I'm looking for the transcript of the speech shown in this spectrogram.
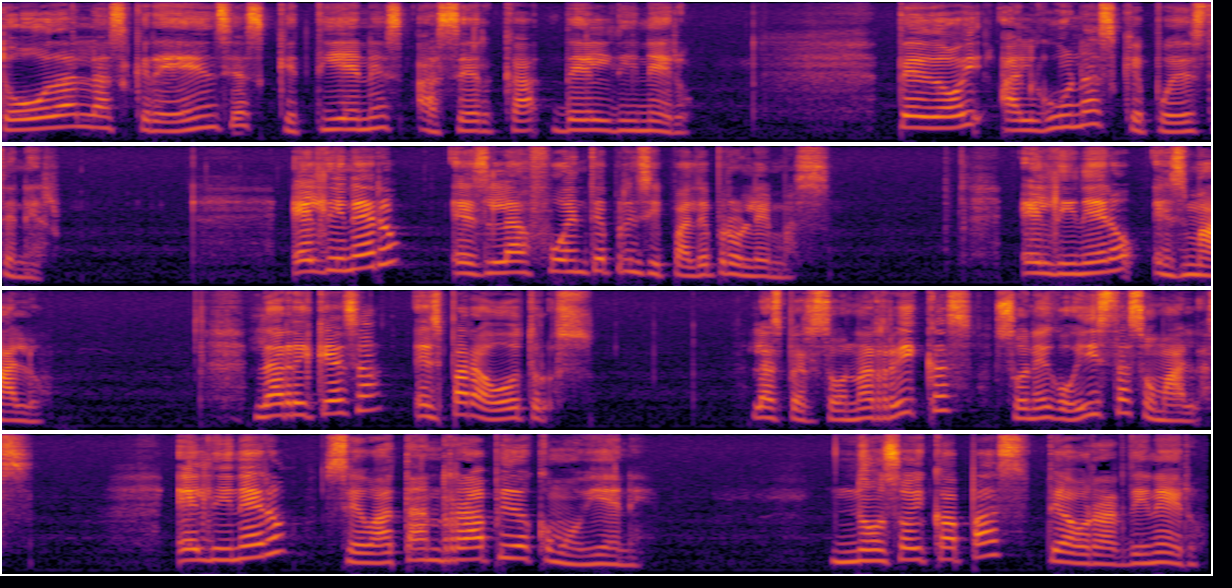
todas las creencias que tienes acerca del dinero. Te doy algunas que puedes tener. El dinero es la fuente principal de problemas. El dinero es malo. La riqueza es para otros. Las personas ricas son egoístas o malas. El dinero se va tan rápido como viene. No soy capaz de ahorrar dinero.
